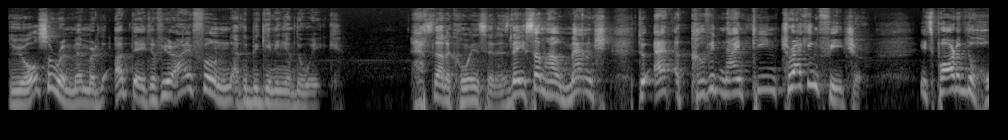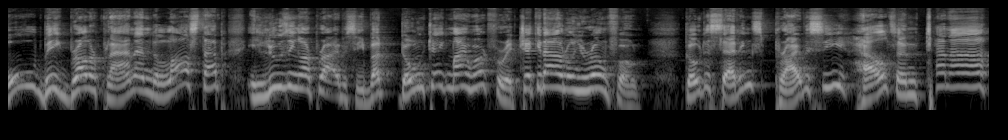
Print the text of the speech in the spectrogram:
Do you also remember the update of your iPhone at the beginning of the week? That's not a coincidence. They somehow managed to add a COVID-19 tracking feature. It's part of the whole Big Brother plan and the last step in losing our privacy. But don't take my word for it. Check it out on your own phone. Go to settings, privacy, health, and ta-da!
